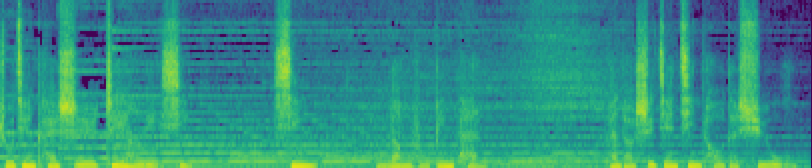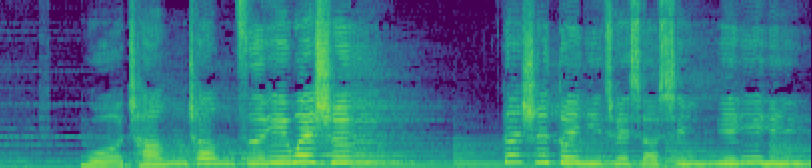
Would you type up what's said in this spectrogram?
逐渐开始这样理性，心冷如冰潭。看到时间尽头的虚无，我常常自以为是，但是对你却小心翼翼。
